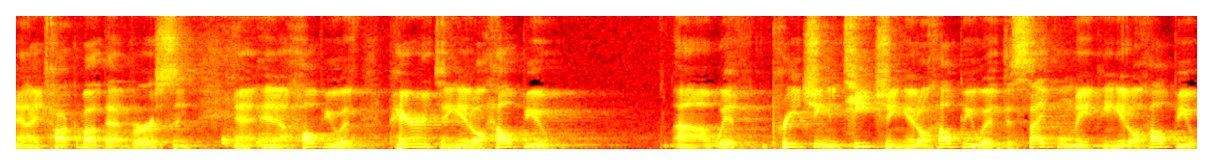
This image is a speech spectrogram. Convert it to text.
and I talk about that verse, and, and, and it'll help you with parenting. It'll help you uh, with preaching and teaching. It'll help you with disciple making. It'll help you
